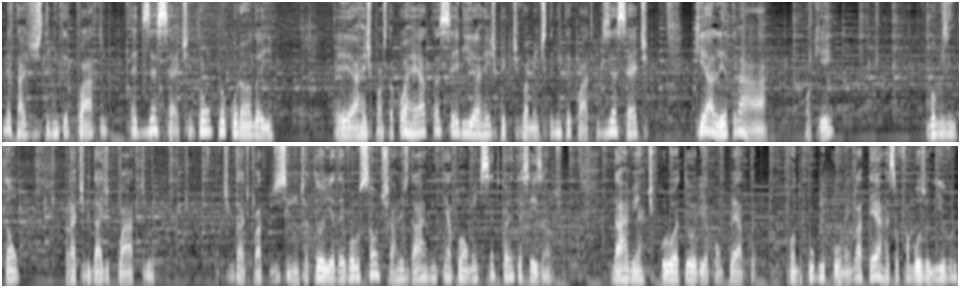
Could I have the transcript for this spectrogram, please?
metade de 34 é 17. Então, procurando aí é, a resposta correta seria, respectivamente, 34 e 17, que é a letra A, ok? Vamos então para a atividade 4. atividade 4 diz o seguinte: a teoria da evolução de Charles Darwin tem atualmente 146 anos. Darwin articulou a teoria completa quando publicou na Inglaterra seu famoso livro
